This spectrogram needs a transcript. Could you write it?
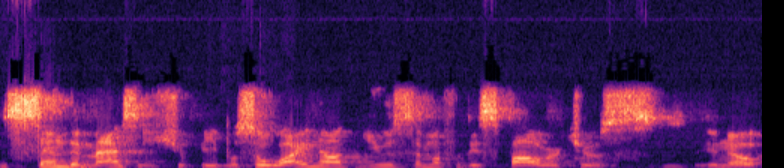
send a message to people. So why not use some of this power to, you know,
